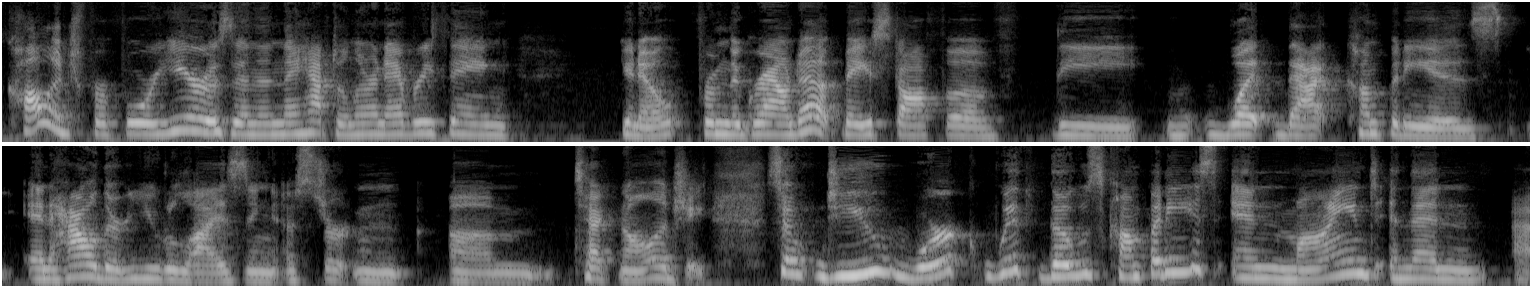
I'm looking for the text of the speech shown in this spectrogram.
college for four years and then they have to learn everything you know from the ground up based off of the what that company is and how they're utilizing a certain um, technology. So do you work with those companies in mind and then uh,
